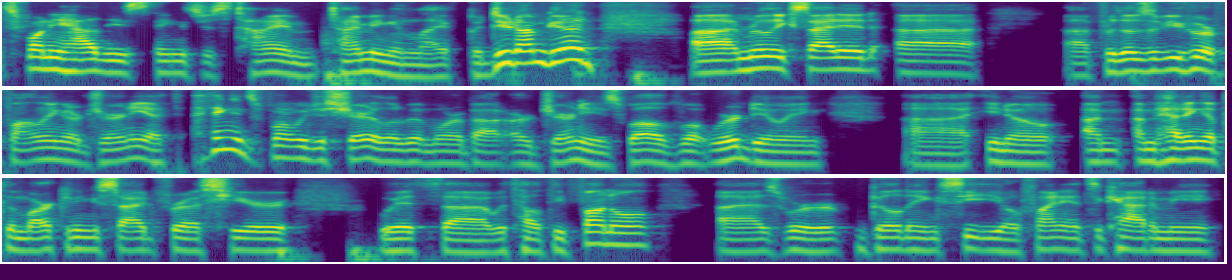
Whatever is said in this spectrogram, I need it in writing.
it's funny how these things just time timing in life but dude i'm good. Uh, i'm really excited uh, uh, for those of you who are following our journey I, th- I think it's important we just share a little bit more about our journey as well of what we're doing. Uh, you know, I'm, I'm heading up the marketing side for us here with uh, with Healthy Funnel uh, as we're building CEO Finance Academy,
